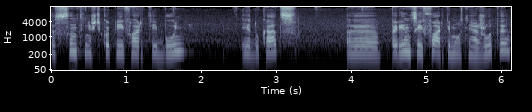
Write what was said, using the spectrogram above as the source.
Sunt niște copii foarte buni, educați, părinții foarte mult ne ajută,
